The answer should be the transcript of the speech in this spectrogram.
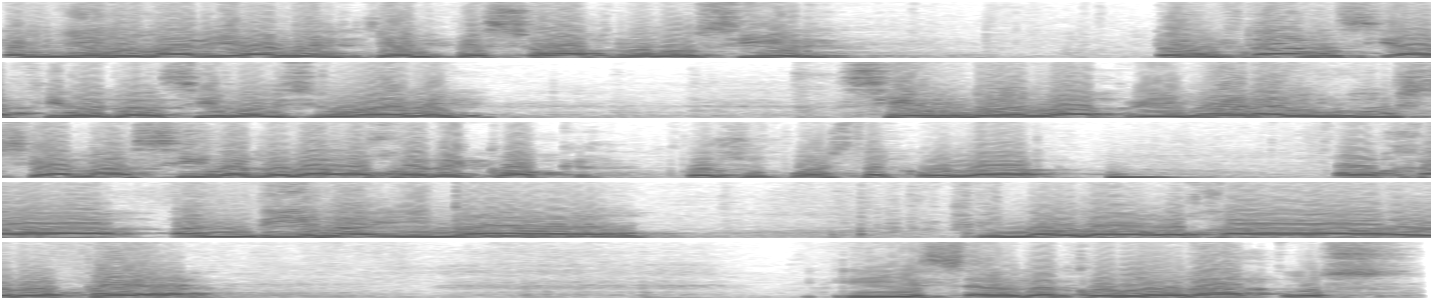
El vino Mariana, que empezó a producir en Francia a fines del siglo XIX, siendo la primera industria masiva de la hoja de coca, por supuesto con la hoja andina y no, y no la hoja europea. Y se recuerda datos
